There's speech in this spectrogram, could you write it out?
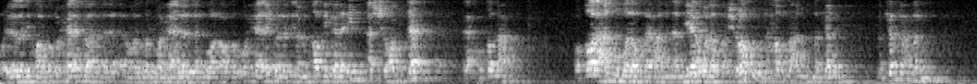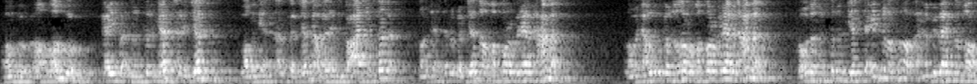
وإلى الذين ولقد أوحي إليك ولقد أوحي ولقد أوحي إليك الذين من قبلك لئن أشركت مطلع عنه وقال عنهم ولو عن الأنبياء ولو أشركوا لحط عنهم ما كانوا ما كانوا يعملون. انظر وانظر كيف ان الانسان يسأل الجنة اللهم إني أسألك الجنة وهذا من دعاء النبي صلى الله عليه وسلم اللهم إني أسألك الجنة وما قرب اليها من عمل. اللهم إني أعوذ بك من النار وما قرب اليها من عمل. النبي صلى الله عليه وسلم يستعيذ من النار إحنا بالله من النار.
